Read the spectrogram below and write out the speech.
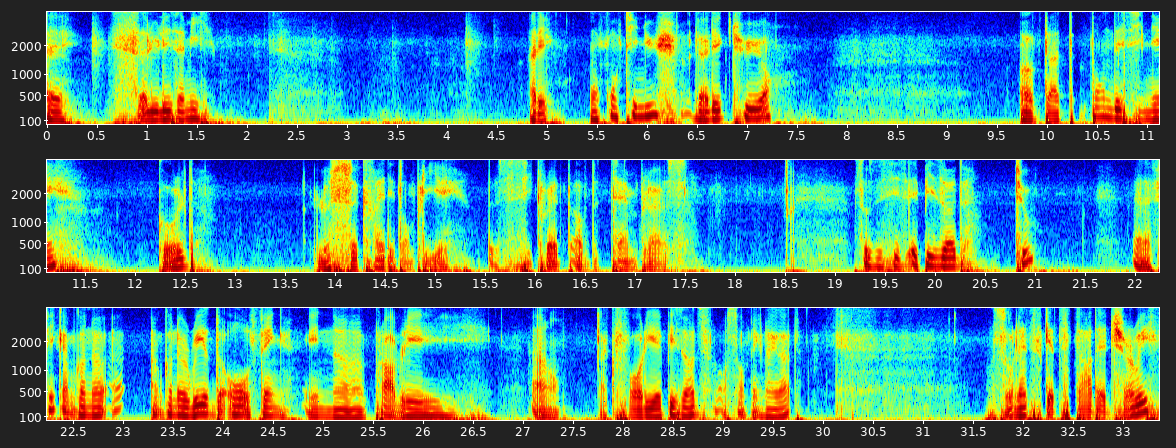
Hey, salut les amis. Allez, on continue la lecture of that bande dessinée called Le secret des Templiers, The Secret of the Templars. So this is episode 2 and I think I'm gonna I'm gonna read the whole thing in uh, probably I don't know like 40 episodes or something like that. So let's get started, shall we?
